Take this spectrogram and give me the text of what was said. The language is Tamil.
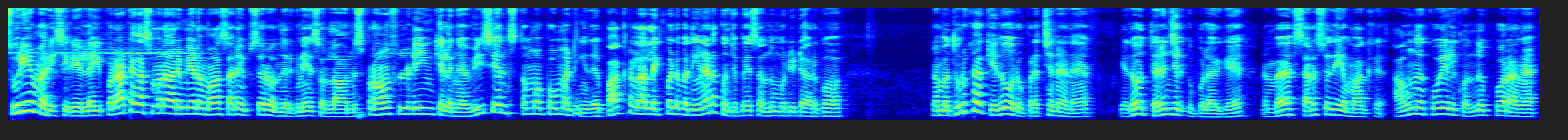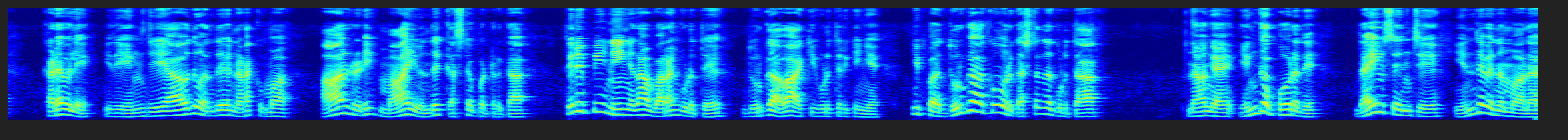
சூரியமாரி சீரியலில் இப்போ ராட்டகாசமான அருமையான மாசான எபிசோட் வந்திருக்குனே சொல்லலாம். மிஸ் பண்ணாமல் ஃபுல்லடியும் கேளுங்க. விசிஎன் சுத்தமாக போக மாட்டேங்குது. பார்க்குறலாம் லைக் பண்ணிட்டு பார்த்தீங்கன்னா கொஞ்சம் பேச வந்து மூட்டிகிட்டா இருக்கும். நம்ம துர்காக்கு ஏதோ ஒரு பிரச்சனைன்னு ஏதோ தெரிஞ்சிருக்கு போல இருக்கு. நம்ம சரஸ்வதி அம்மாவுக்கு அவங்க கோயிலுக்கு வந்து போகிறாங்க கடவுளே இது எங்கேயாவது வந்து நடக்குமா? ஆல்ரெடி மாறி வந்து கஷ்டப்பட்டிருக்கா. திருப்பி நீங்கள் தான் வரம் கொடுத்து துர்காவை ஆக்கி கொடுத்துருக்கீங்க. இப்போ துர்காவுக்கும் ஒரு கஷ்டத்தை கொடுத்தா நாங்கள் எங்கே போகிறது தயவு செஞ்சு எந்த விதமான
